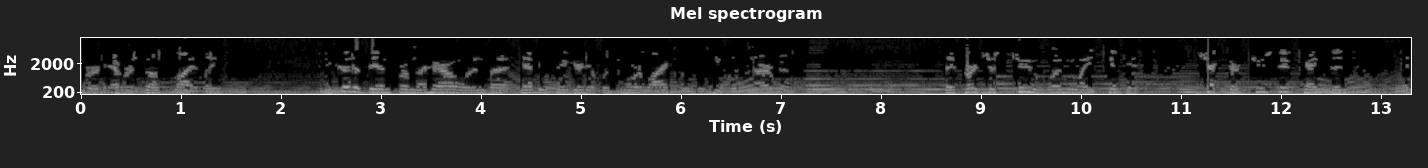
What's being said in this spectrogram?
Voice ever so slightly. It could have been from the heroin, but Debbie figured it was more likely that he was nervous. They purchased two one way tickets, checked their two suitcases, and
